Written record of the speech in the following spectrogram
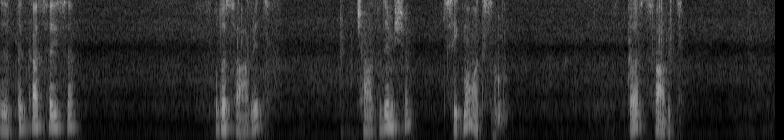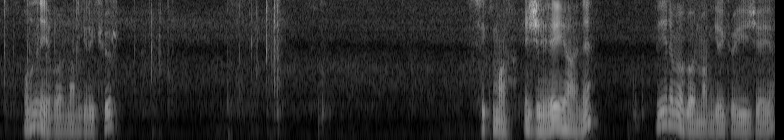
zıtlık katsayısı bu da sabit. Çarpı demişim. Sigma max. Bu da sabit. Bunu neye bölmem gerekiyor? Sigma j'ye yani diğerime bölmem gerekiyor ij'ye.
